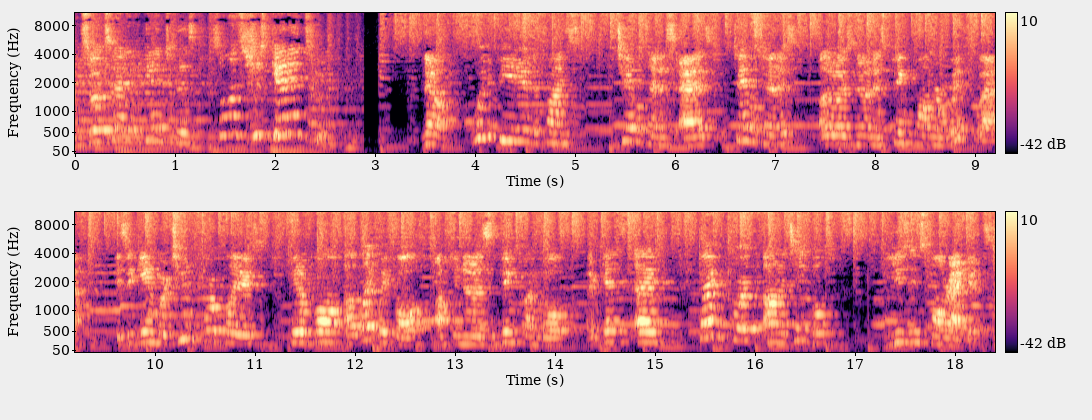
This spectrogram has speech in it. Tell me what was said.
I'm so excited to get into this, so let's just get into it. Now, Wikipedia defines table tennis as table tennis, otherwise known as ping pong or whiff lap, is a game where two to four players hit a ball, a lightweight ball, often known as the ping pong ball, against uh, back and forth on a table using small rackets.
